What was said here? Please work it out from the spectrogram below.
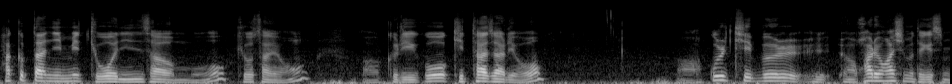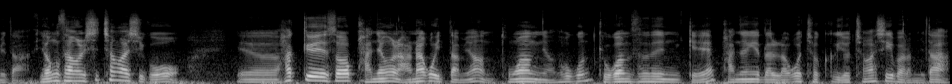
학급 담임 및 교원 인사 업무 교사용, 어, 그리고 기타 자료, 어, 꿀팁을 어, 활용하시면 되겠습니다. 영상을 시청하시고 어, 학교에서 반영을 안 하고 있다면 동학년 혹은 교감 선생님께 반영해 달라고 적극 요청하시기 바랍니다.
